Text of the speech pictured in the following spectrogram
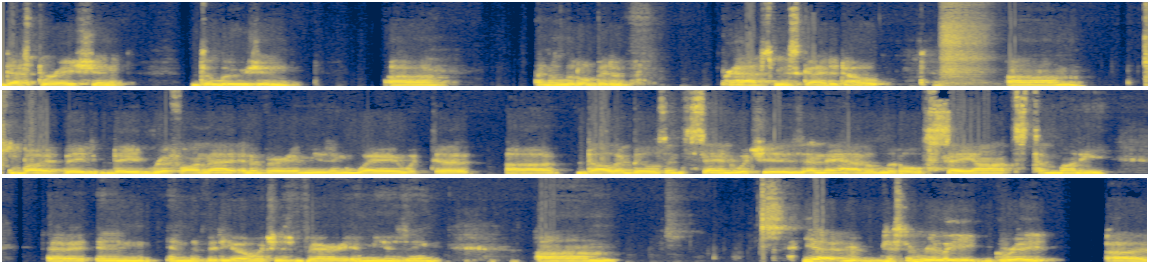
desperation, delusion, uh, and a little bit of perhaps misguided hope. Um, but they they riff on that in a very amusing way with the uh, dollar bills and sandwiches, and they have a little séance to money uh, in in the video, which is very amusing. Um, yeah, just a really great, uh,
